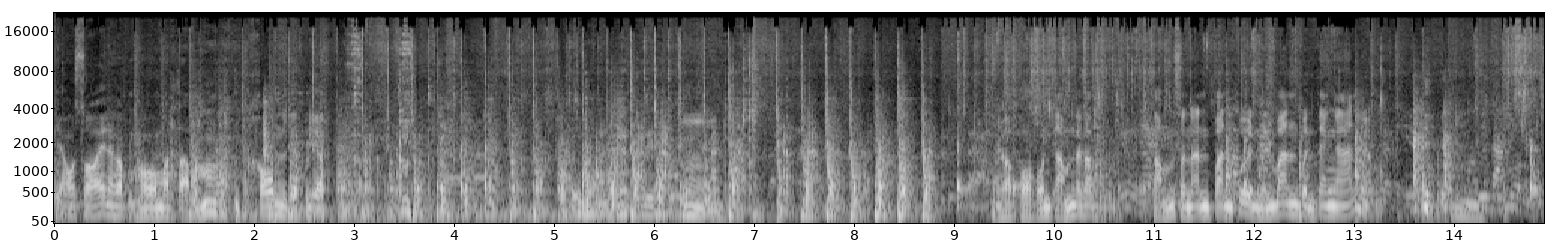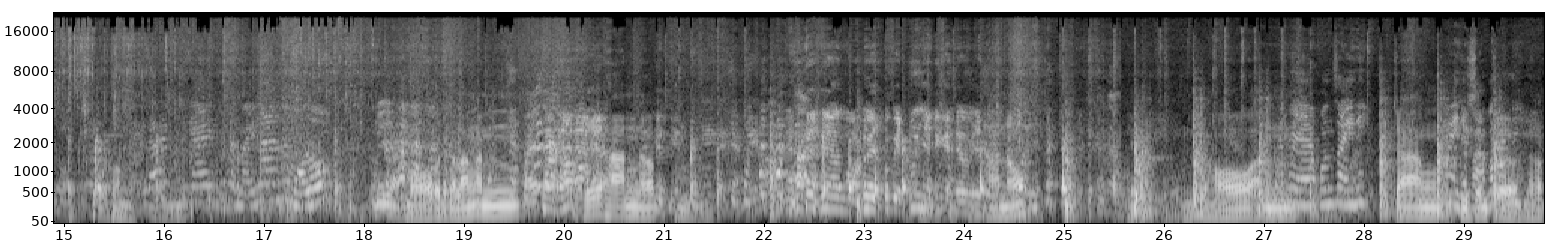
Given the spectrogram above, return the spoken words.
เดี๋ยวเอาซอยนะครับเขามาตำเข้าเรียบเรียบๆอืมนะ ครับพอคนต่ำนะครับต่ำสนันปันปื้นเหมือนบ้านเปิ่นแต่งงานเนี่ยห้องไม่อยากหมอเป็นกำลังอันเททานนะครับอืมหมอเป็นผู้ใหญ่กันเถอะทานเนาะเดี๋ยวเขาอันคนใส่นี่จ้างพรีเซนเตอร์นะครับ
